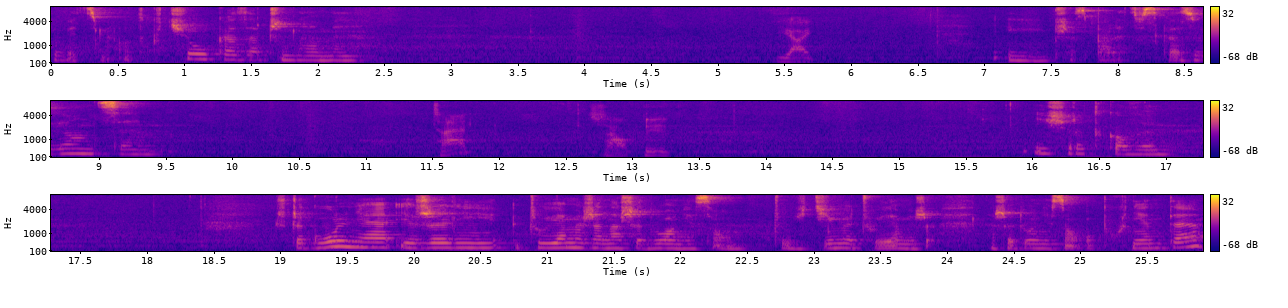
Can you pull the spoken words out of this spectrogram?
Powiedzmy od kciuka zaczynamy i przez palec wskazujący. Tak. Salty. i środkowy. Szczególnie jeżeli czujemy, że nasze dłonie są, czy widzimy, czujemy, że nasze dłonie są opuchnięte,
